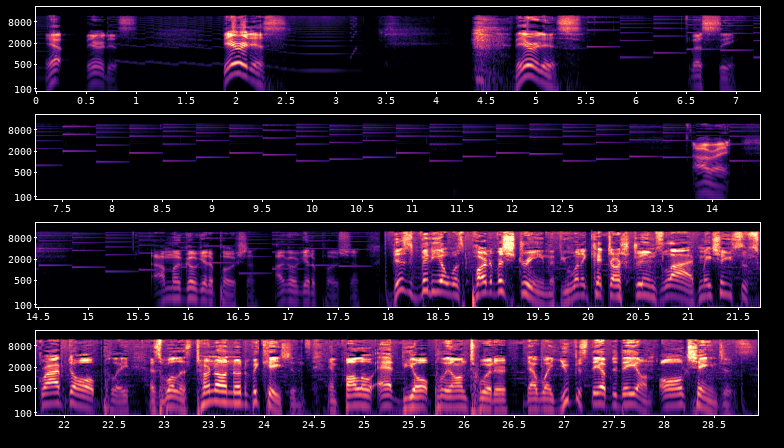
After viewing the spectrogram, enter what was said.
Yep, there it is. There it is. there it is. Let's see. All right. I'm gonna go get a potion. I'll go get a potion. This video was part of a stream. If you want to catch our streams live, make sure you subscribe to Alt Play as well as turn on notifications and follow at the Alt Play on Twitter. That way you can stay up to date on all changes.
